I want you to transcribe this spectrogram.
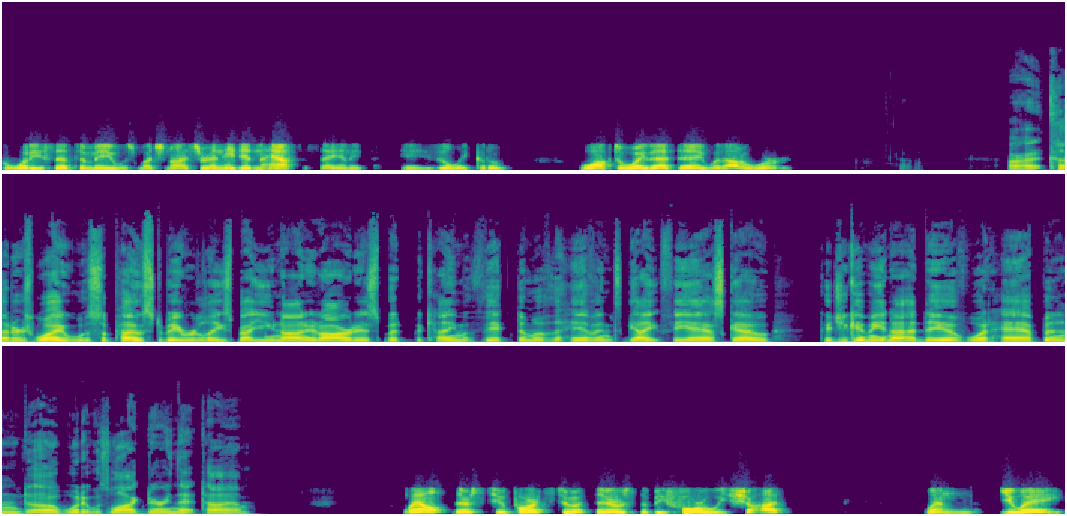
But what he said to me was much nicer, and he didn't have to say anything. He easily could have walked away that day without a word. All right, Cutter's Way was supposed to be released by United Artists, but became a victim of the Heaven's Gate fiasco. Could you give me an idea of what happened, uh, what it was like during that time? Well, there's two parts to it. There's the before we shot, when UA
